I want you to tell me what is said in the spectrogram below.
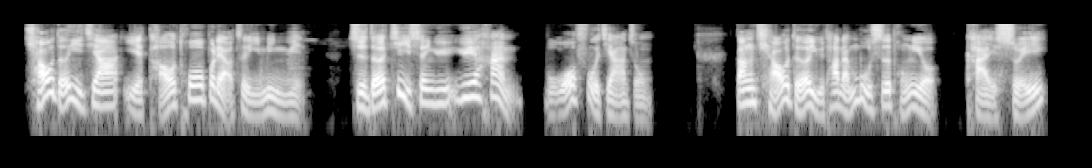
乔德一家也逃脱不了这一命运，只得寄生于约翰伯父家中。当乔德与他的牧师朋友凯随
